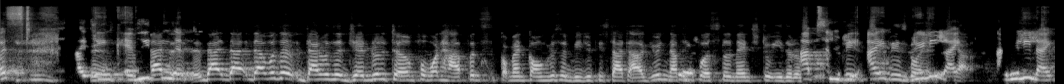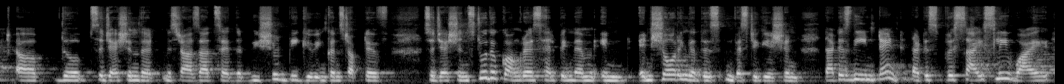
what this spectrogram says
first. I think everything that, that, that, that, that was a that was a general term for what happens when Congress and BJP start arguing. Nothing personal meant to either of Absolutely, please, I please really like. Yeah. I really liked uh, the suggestion that Mr. Azad said that we should be giving constructive suggestions to the Congress, helping them in ensuring that this investigation, that is the intent. That is precisely why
